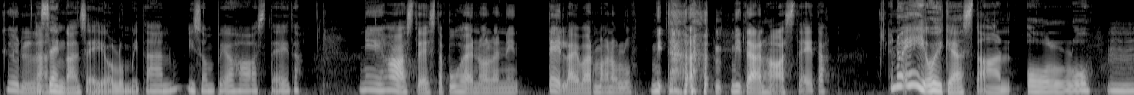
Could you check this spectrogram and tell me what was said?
kyllä. sen kanssa ei ollut mitään isompia haasteita. Niin, haasteista puheen ollen, niin teillä ei varmaan ollut mitään, mitään haasteita. No ei oikeastaan ollut. Mm.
